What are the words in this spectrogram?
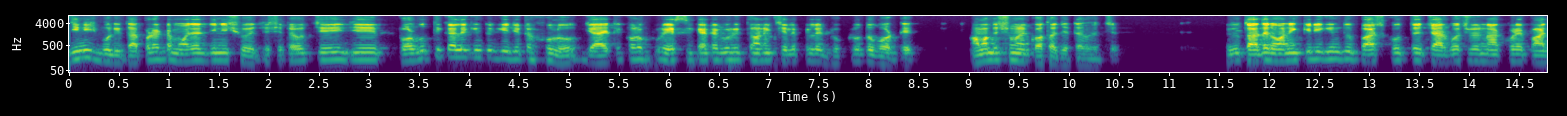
জিনিস বলি তারপরে একটা মজার জিনিস হয়েছে। সেটা হচ্ছে এই যে পরবর্তীকালে কিন্তু গিয়ে যেটা হলো যে আইটি খড়গপুর এসি ক্যাটাগরিতে অনেক ছেলে পেলে ঢুকলো তো বটে। আমাদের সময় কথা যেটা হয়েছে। কিন্তু তাদের অনেকেরই কিন্তু পাস করতে চার বছরে না করে পাঁচ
